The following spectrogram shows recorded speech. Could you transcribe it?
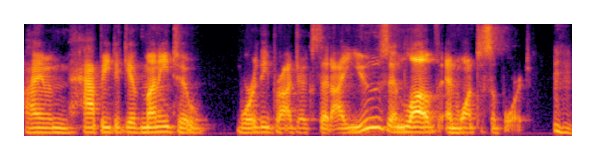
i'm happy to give money to worthy projects that I use and love and want to support. Mhm.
